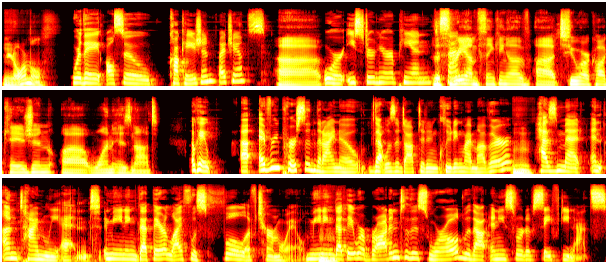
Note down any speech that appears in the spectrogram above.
normal Were they also Caucasian by chance uh or Eastern European the descent? three i'm thinking of uh two are caucasian uh one is not Okay, uh, every person that I know that was adopted, including my mother, Mhm. has met an untimely end, meaning that their life was full of turmoil, meaning Mhm. that they were brought into this world without any sort of safety nets.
